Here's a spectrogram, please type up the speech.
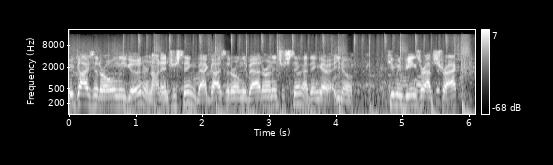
Good guys that are only good are not interesting. Bad guys that are only bad are uninteresting. I think, uh, you know, human beings are abstract.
